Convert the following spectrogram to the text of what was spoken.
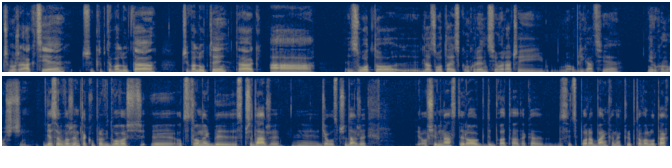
czy może akcje, czy kryptowaluta, czy waluty, tak? A złoto, y, dla złota jest konkurencją raczej no, obligacje, nieruchomości. Ja zauważyłem taką prawidłowość y, od strony jakby sprzedaży, działu sprzedaży. 18 rok, gdy była ta taka dosyć spora bańka na kryptowalutach,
